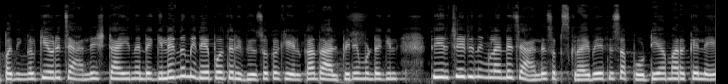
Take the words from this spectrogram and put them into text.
അപ്പോൾ നിങ്ങൾക്ക് ഈ ഒരു ചാനൽ ഇഷ്ടമായി എന്നുണ്ടെങ്കിൽ എന്നും ഇതേപോലത്തെ റിവ്യൂസൊക്കെ കേൾക്കാൻ താല്പര്യമുണ്ടെങ്കിൽ തീർച്ചയായിട്ടും നിങ്ങൾ എന്റെ ചാനൽ സബ്സ്ക്രൈബ് ചെയ്ത് സപ്പോർട്ട് ചെയ്യാൻ മറക്കല്ലേ?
